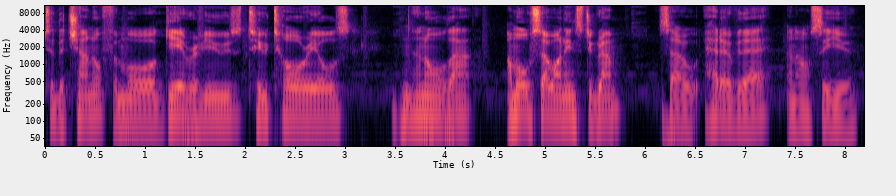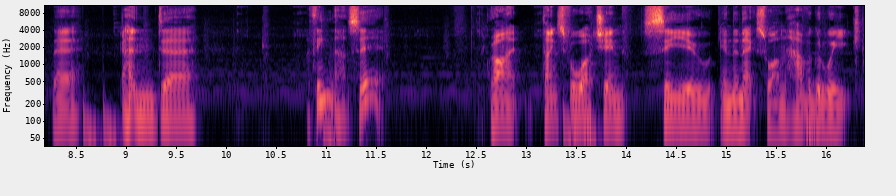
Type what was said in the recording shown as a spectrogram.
to the channel for more gear reviews, tutorials, and all that. I'm also on Instagram, so head over there and I'll see you there. And uh, I think that's it. Right, thanks for watching. See you in the next one. Have a good week.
